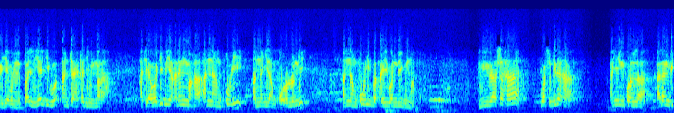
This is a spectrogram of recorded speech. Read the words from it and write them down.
hijabu bal yajibu an tahtajibu al-mar'a ati wajibi ya kan maka annan kuhi annan yilan korolondi annan kuhi bakai wandi guma. Mirasaha wa sadraha anyin kolla arangi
